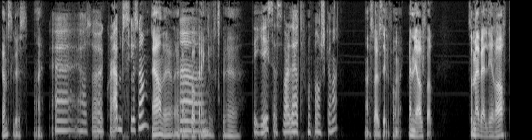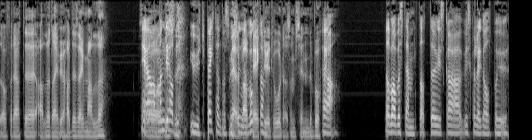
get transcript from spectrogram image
Kjønnslus? Nei. Eh, altså crabs, liksom. Ja, det er, jeg kan gå på Eh. engelsk. Du er Det Jesus, hva er det det heter for noe på norsk? henne? Nei, det står helt stille for meg. Men iallfall. Som er veldig rart, da, for at eh, alle drev jo hadde seg med alle. Så Ja, men de hadde utpekt henne som Vi hadde bare da. pekt ut henne som syndebukk. Ja. De hadde bare bestemt at eh, vi skal, vi skal legge alt på hun.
